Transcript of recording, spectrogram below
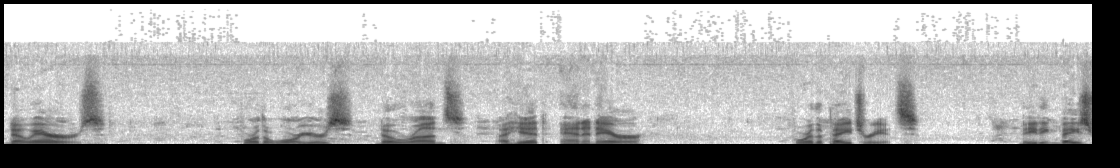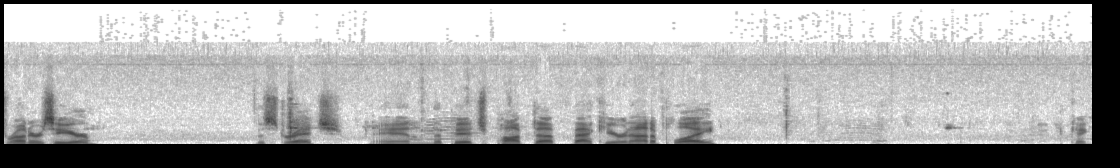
No errors for the Warriors. No runs, a hit, and an error for the Patriots. Needing base runners here. The stretch and the pitch popped up back here and out of play. Can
